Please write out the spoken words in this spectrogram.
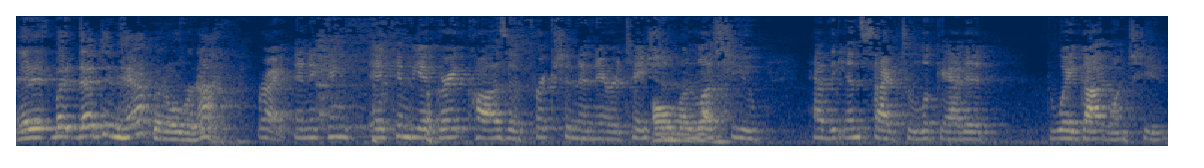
And it, but that didn't happen overnight. Right. And it can, it can be a great cause of friction and irritation oh unless you have the insight to look at it the way God wants you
